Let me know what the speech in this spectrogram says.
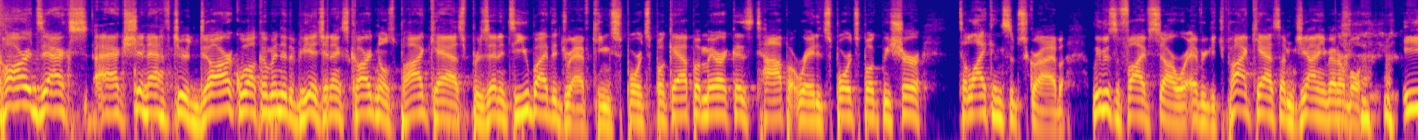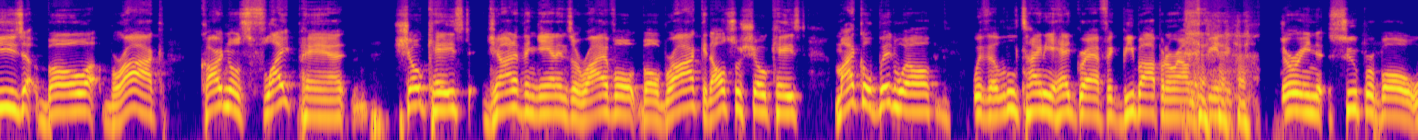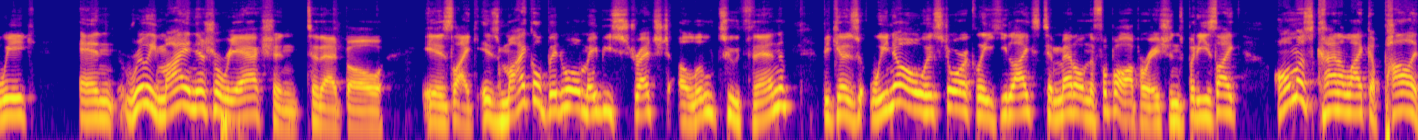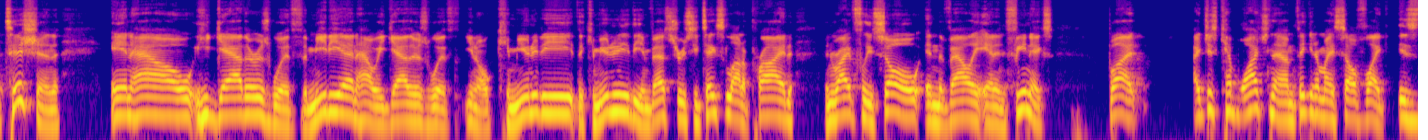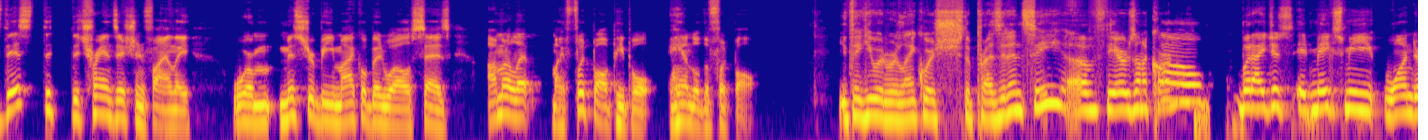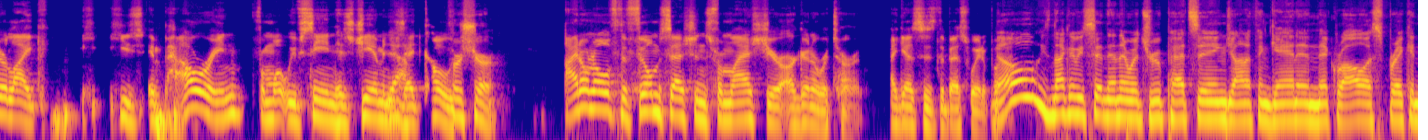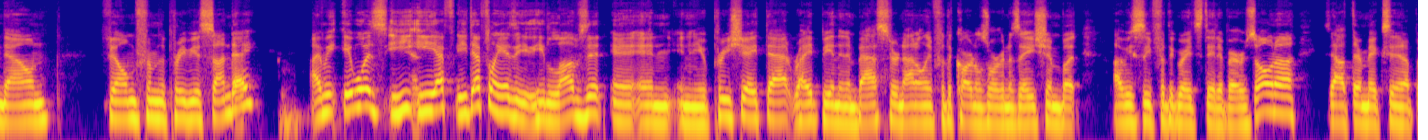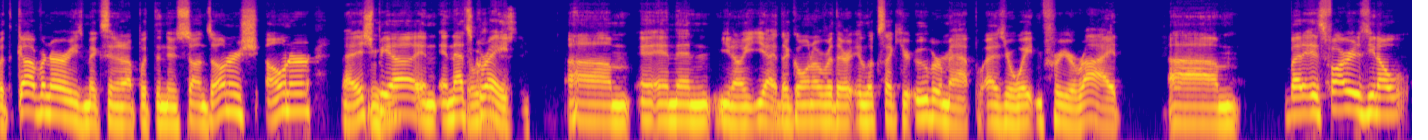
Cards action after dark. Welcome into the PHNX Cardinals podcast presented to you by the DraftKings Sportsbook app, America's top rated sportsbook. Be sure to like and subscribe. Leave us a five star wherever you get your podcast. I'm Johnny Venerable. He's Bo Brock. Cardinals flight plan showcased Jonathan Gannon's arrival, Bo Brock. It also showcased Michael Bidwill with a little tiny head graphic bebopping around Phoenix during Super Bowl week. And really, my initial reaction to that, Bo, is like, is Michael Bidwill maybe stretched a little too thin? Because we know historically he likes to meddle in the football operations, but he's like almost kind of like a politician in how he gathers with the media and how he gathers with you know community the community the investors. He takes a lot of pride and rightfully so in the valley and in phoenix. But i just kept watching that. I'm thinking to myself like is this the, the transition finally where Mr. B, Michael Bidwill, says, I'm going to let my football people handle the football. You think he would relinquish the presidency of the Arizona Cardinals? No, but I just, it makes me wonder like he, he's empowering from what we've seen his GM and yeah, his head coach. For sure. I don't know if the film sessions from last year are going to return. I guess is the best way to put no, it. No, he's not going to be sitting in there with Drew Petzing, Jonathan Gannon, Nick Rallis breaking down film from the previous Sunday. I mean, it was he he, he definitely is. He, he loves it, and, and, and you appreciate that, right? Being an ambassador not only for the Cardinals organization, but obviously for the great state of Arizona. He's out there mixing it up with the governor. He's mixing it up with the new Suns owner owner Mat Ishbia, mm-hmm. and and that's that great. Um, and, and, then you know, yeah, they're going over there. It looks like your Uber map as you're waiting for your ride. Um, but as far as you know,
